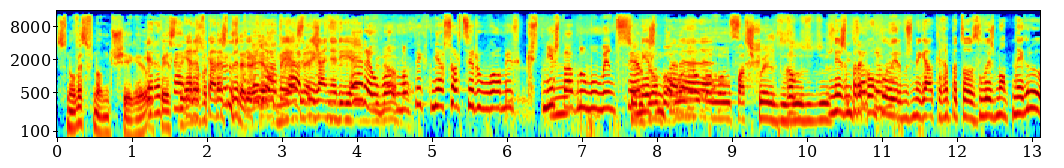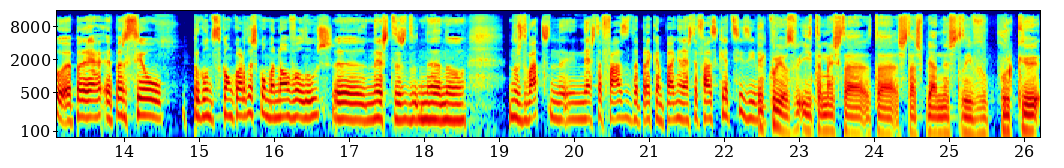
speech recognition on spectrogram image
se não houvesse fenómeno de Chega, era o PSD era de caras para ti, o PSD ganharia. Era, o Montenegro tinha a sorte de ser o homem que tinha estado no momento certo. Mesmo para, o passo escolha do, do, do, Mesmo para concluirmos, Miguel Carrapatoso, Luís Montenegro apareceu, pergunto se concordas, com uma nova luz uh, nestes, na, no, nos debates, nesta fase da pré-campanha, nesta fase que é decisiva. É curioso e também está, está, está espelhado neste livro, porque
